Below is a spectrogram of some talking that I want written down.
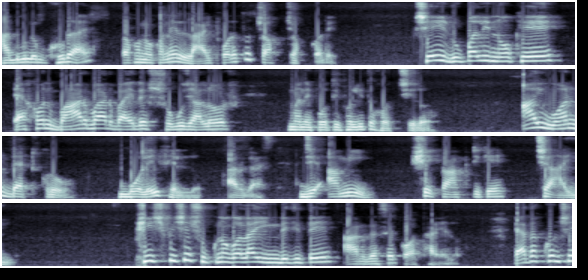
হাতগুলো ঘুরায়, তখন ওখানে লাইট পড়ে তো চকচক করে। সেই রূপালী নখে এখন বারবার বাইরের সবুজ আলোর মানে প্রতিফলিত হচ্ছিল। আই ওয়ান্ট দ্যাট ক্রো বলেই ফেলল আরগাস, যে আমি সেই কাকটিকে চাই। ফিস ফিসে শুকনো গলায় ইংরেজিতে আরগাসের কথা এলো। এতক্ষণ সে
